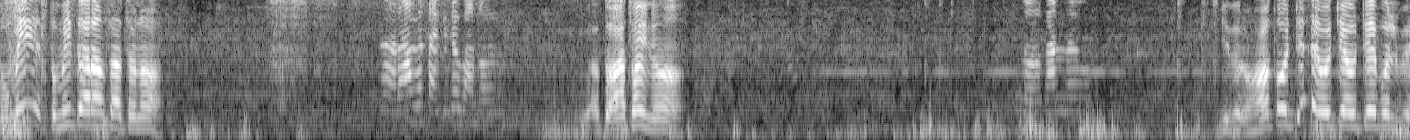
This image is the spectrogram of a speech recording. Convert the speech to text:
তুমি তুমি তো আরামসে আছো না? তো আছোই না দরকার নেই কি ধর হ্যাঁ তো ওইটাই ওইটাই ওইটাই বলবে,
